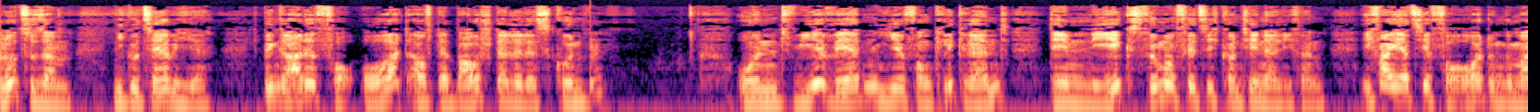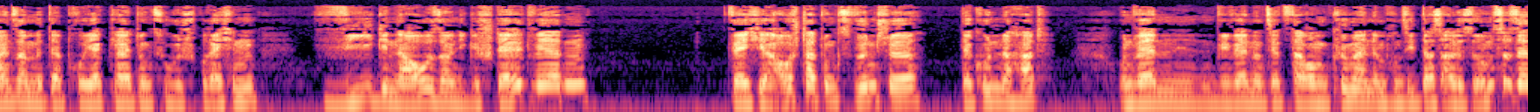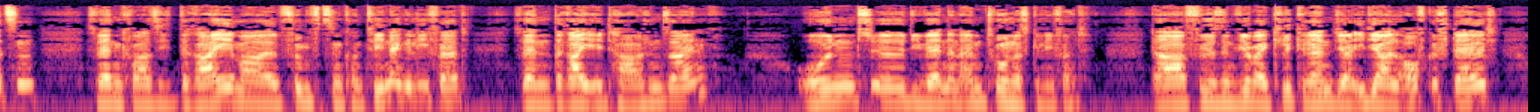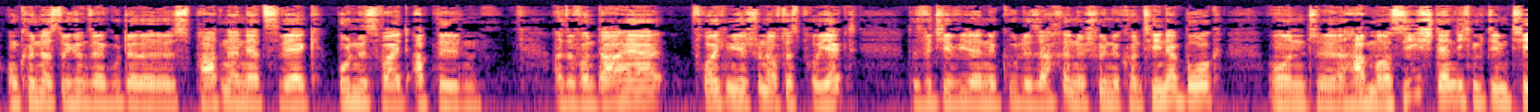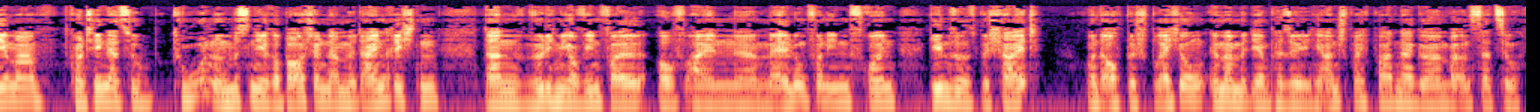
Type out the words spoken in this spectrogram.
Hallo zusammen, Nico Zerbe hier. Ich bin gerade vor Ort auf der Baustelle des Kunden und wir werden hier von ClickRent demnächst 45 Container liefern. Ich war jetzt hier vor Ort, um gemeinsam mit der Projektleitung zu besprechen, wie genau sollen die gestellt werden, welche Ausstattungswünsche der Kunde hat und werden, wir werden uns jetzt darum kümmern, im Prinzip das alles umzusetzen. Es werden quasi drei mal 15 Container geliefert. Es werden drei Etagen sein und äh, die werden in einem Turnus geliefert. Dafür sind wir bei ClickRent ja ideal aufgestellt und können das durch unser gutes Partnernetzwerk bundesweit abbilden. Also von daher freue ich mich schon auf das Projekt. Das wird hier wieder eine coole Sache, eine schöne Containerburg und äh, haben auch Sie ständig mit dem Thema Container zu tun und müssen Ihre Baustellen damit einrichten, dann würde ich mich auf jeden Fall auf eine Meldung von Ihnen freuen. Geben Sie uns Bescheid und auch Besprechungen immer mit Ihrem persönlichen Ansprechpartner gehören bei uns dazu.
